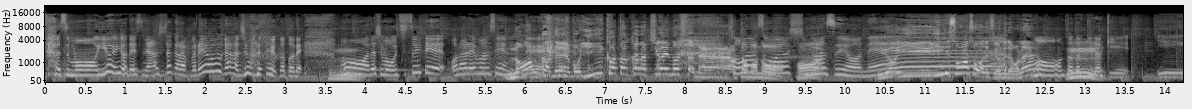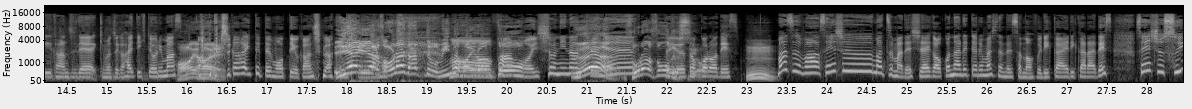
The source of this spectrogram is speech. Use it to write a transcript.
ターズもいよいよですね。明日からプレーオフが始まるということで、うん、もう私も落ち着いておられませんなんかねもう言い方から違いましたね頭の。そわそわしますよね、はい、いやいいそわそわですよねでもね。もう本当ドキドキ、うん。いい感じで気持ちが入ってきております。はいはい、私が入っててもっていう感じなんですいやいや、そらだってもみんな入らんと。ファンも一緒になってね。ねそらそうですというところです。うん、まずは先週末まで試合が行われておりましたので、その振り返りからです。先週水曜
